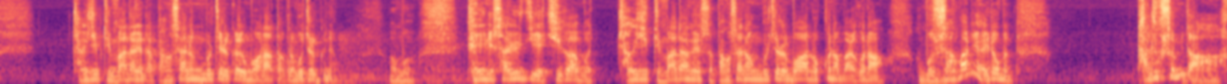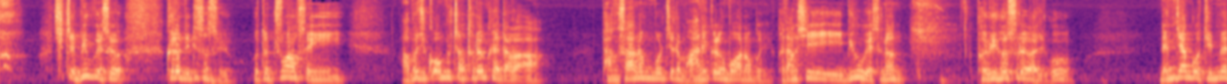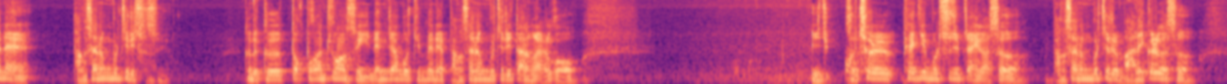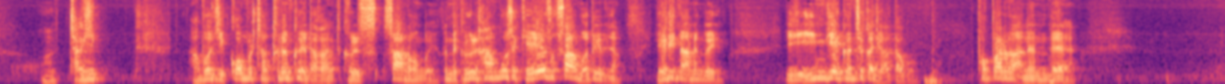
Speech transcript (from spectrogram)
자기 집 뒷마당에다 방사능 물질을 끌고 모아놨다. 그럼 어쩔 거냐고. 어, 뭐, 개인이 사유지에 지가 뭐 자기 집 뒷마당에서 방사능 물질을 모아놓거나 말거나 무슨 상관이야. 이러면 다 죽습니다. 실제 미국에서 그런 일이 있었어요. 어떤 중학생이 아버지 꼬물차 트렁크에다가 방사능 물질을 많이 끌고 모아놓은 거예요. 그 당시 미국에서는 법이 허술해가지고 냉장고 뒷면에 방사능 물질이 있었어요. 근데 그 똑똑한 중학생이 냉장고 뒷면에 방사능 물질이 있다는 걸 알고 이 고철 폐기물 수집장에 가서 방사능 물질을 많이 끌어서 어, 자기 집 아버지 꼬물차 트렁크에다가 그걸 쌓아놓은 거예요. 근데 그걸 한 곳에 계속 쌓으면 어떻게 되냐. 열이 나는 거예요. 이게 임계 근처까지 갔다고. 폭발은 안 했는데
